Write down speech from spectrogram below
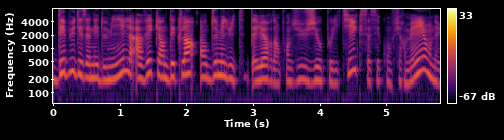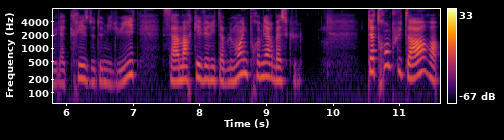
début des années 2000 avec un déclin en 2008. D'ailleurs, d'un point de vue géopolitique, ça s'est confirmé, on a eu la crise de 2008, ça a marqué véritablement une première bascule. Quatre ans plus tard,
